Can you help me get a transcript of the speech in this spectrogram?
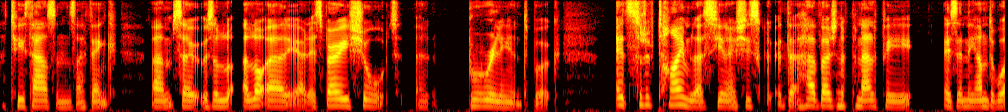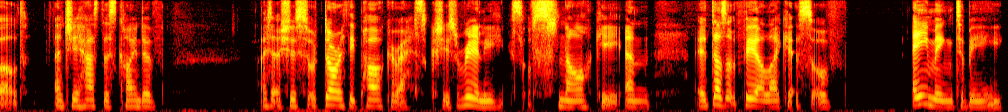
the 2000s, I think. Um, so it was a, lo- a lot earlier. It's very short, a brilliant book. It's sort of timeless, you know. She's that her version of Penelope is in the underworld, and she has this kind of she's sort of Dorothy Parker esque. She's really sort of snarky, and it doesn't feel like it's sort of aiming to be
